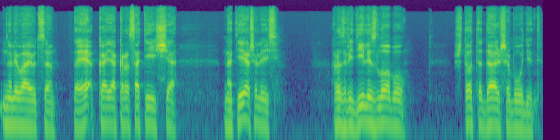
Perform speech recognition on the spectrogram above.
наливаются. Экая красотища! Натешились, разрядили злобу. Что-то дальше будет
